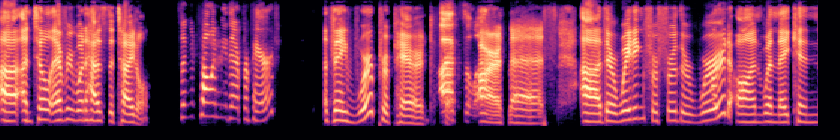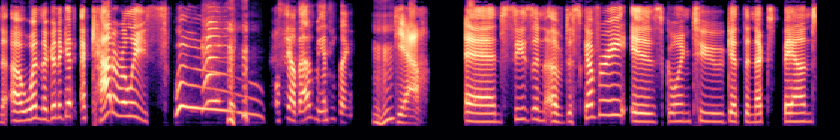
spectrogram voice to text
uh, until everyone has the title. So you're telling me they're prepared? They were prepared. for Excellent. Arthas. Uh, they're waiting for further word on when they can, uh, when they're going to get a cata release. Woo! We'll see how that'll be interesting. Mm-hmm. Yeah. And Season of Discovery is going to get the next band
